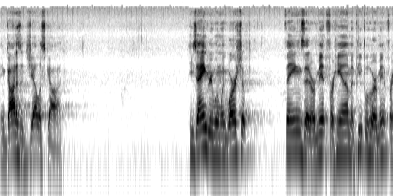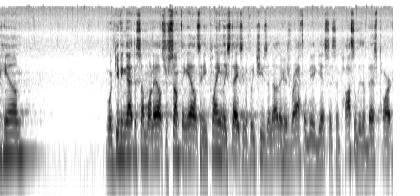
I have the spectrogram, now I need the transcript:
And God is a jealous God. He's angry when we worship things that are meant for Him and people who are meant for Him. We're giving that to someone else or something else, and He plainly states that if we choose another, His wrath will be against us. And possibly the best part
